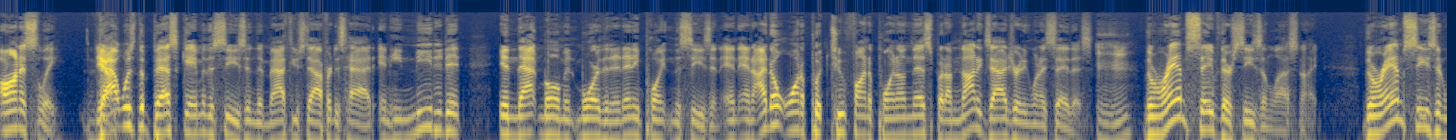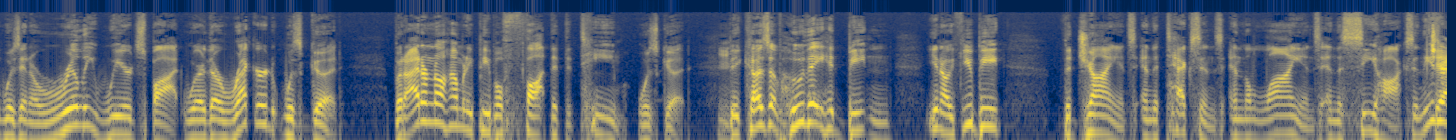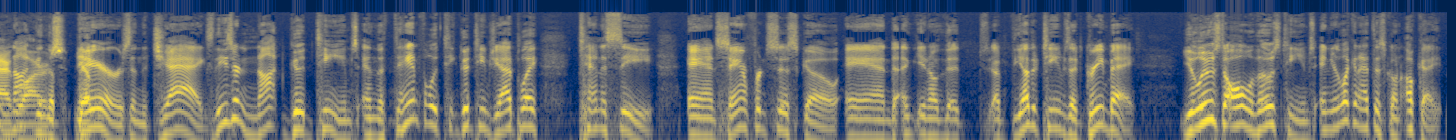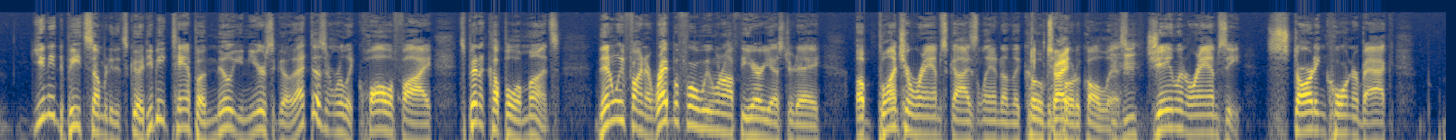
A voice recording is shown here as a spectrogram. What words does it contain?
honestly, Yeah. that was the best game of the season that Matthew Stafford has had, and he needed it in that moment more than at any point in the season. And and I don't want to put too fine a point on this, but I'm not exaggerating when I say this. Mm-hmm. The Rams saved their season last night. The Rams season was in a really weird spot where their record was good, but I don't know how many people thought that the team was good hmm. because of who they had beaten. You know, if you beat the Giants and the Texans and the Lions and the Seahawks and these are not in the Jaguars. Yep. Bears and the Jags. These are not good teams. And the handful of good teams you had play, Tennessee and San Francisco and uh, you know the uh, the other teams at Green Bay. You lose to all of those teams, and you're looking at this going, okay. You need to beat somebody that's good. You beat Tampa a million years ago. That doesn't really qualify. It's been a couple of months. Then we find out right before we went off the air yesterday, a bunch of Rams guys land on the COVID right. protocol list. Jalen Ramsey, starting cornerback,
